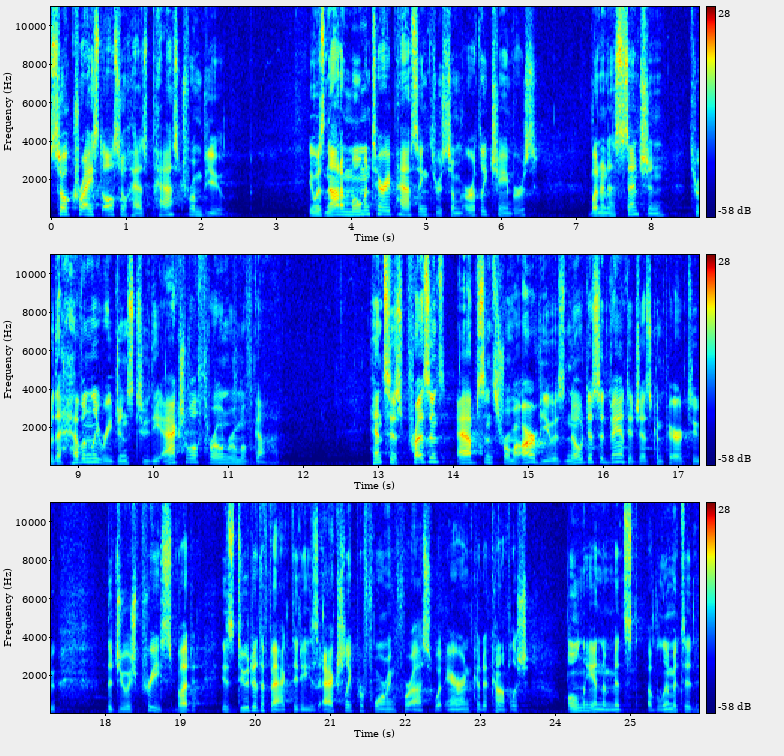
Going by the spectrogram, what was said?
so Christ also has passed from view. It was not a momentary passing through some earthly chambers, but an ascension through the heavenly regions to the actual throne room of God. Hence, his present absence from our view is no disadvantage as compared to the Jewish priests, but is due to the fact that he is actually performing for us what Aaron could accomplish only in the midst of limited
